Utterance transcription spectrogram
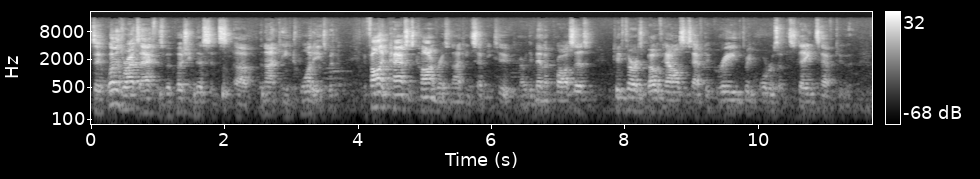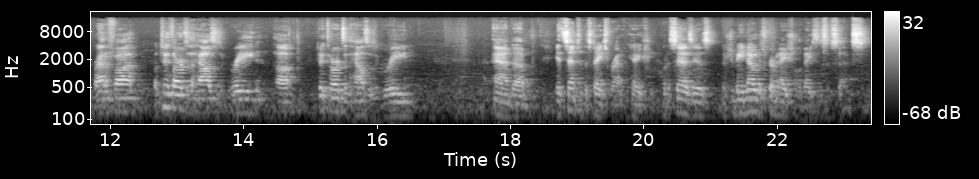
So, Women's Rights Act has been pushing this since uh, the 1920s, but it finally passes Congress in 1972. Remember the amendment process? Two thirds of both houses have to agree, three quarters of the states have to ratify. Well, two thirds of the houses agreed. Uh, two thirds of the houses agreed, and uh, it's sent to the states for ratification. What it says is there should be no discrimination on the basis of sex.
